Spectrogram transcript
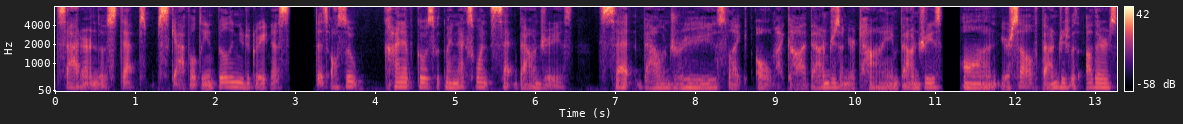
Saturn those steps scaffolding building you to greatness. That's also kind of goes with my next one set boundaries. Set boundaries like, oh my God, boundaries on your time, boundaries on yourself, boundaries with others.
